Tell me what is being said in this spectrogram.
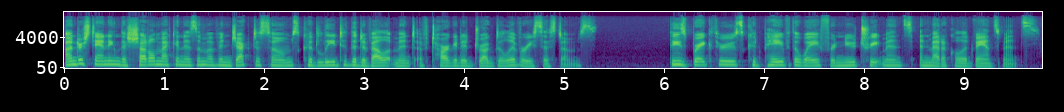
Understanding the shuttle mechanism of injectosomes could lead to the development of targeted drug delivery systems. These breakthroughs could pave the way for new treatments and medical advancements.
